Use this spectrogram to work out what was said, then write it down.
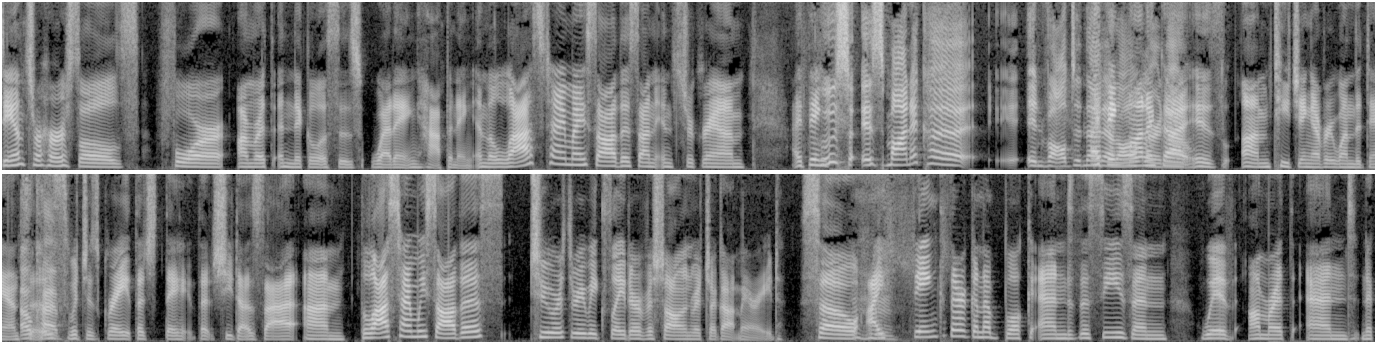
dance rehearsals for Amrit and Nicholas's wedding happening. And the last time I saw this on Instagram, I think Who's is Monica involved in that I think Monica no? is um, teaching everyone the dances, Okay. which is great that they that she does that. Um, the last time we saw this, two or three weeks later, Vishal and Richa got married. So I Mm-hmm. think they're gonna bookend the season with Amrit and Nic-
